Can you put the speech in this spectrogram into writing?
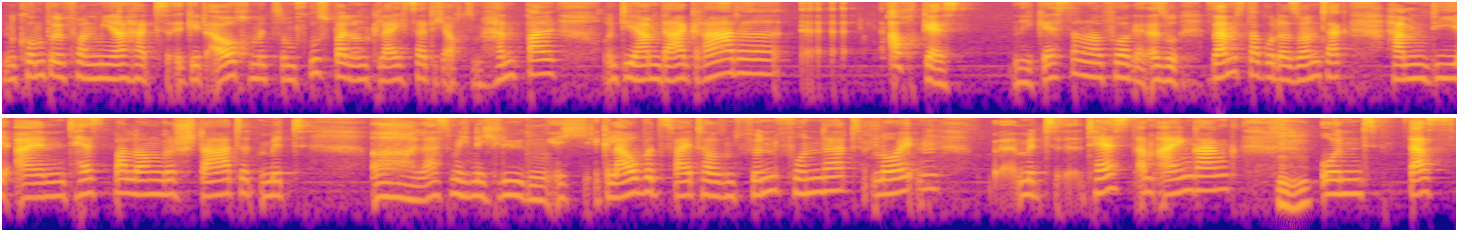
Ein Kumpel von mir hat, geht auch mit zum Fußball und gleichzeitig auch zum Handball. Und die haben da gerade äh, auch gestern. Nee, gestern oder vorgestern, also Samstag oder Sonntag, haben die einen Testballon gestartet mit, oh, lass mich nicht lügen, ich glaube 2500 Leuten äh, mit Test am Eingang. Mhm. Und das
